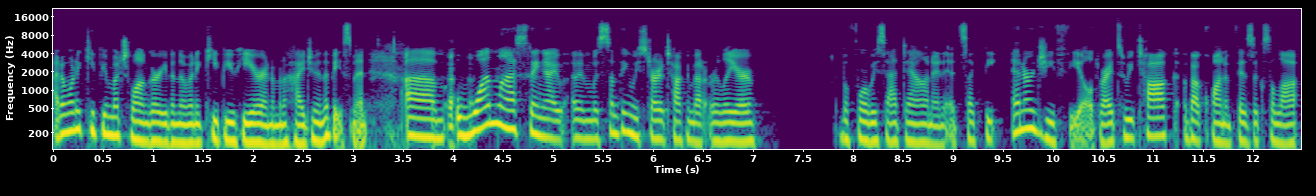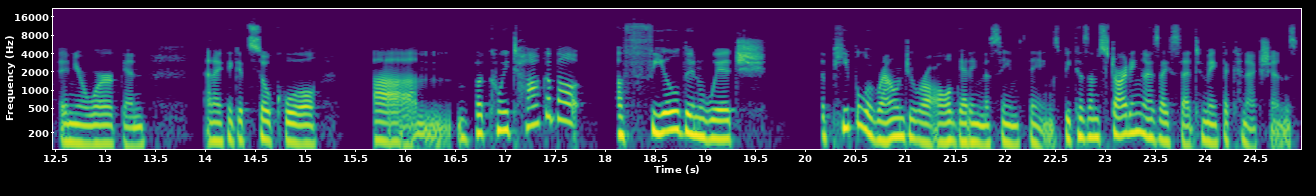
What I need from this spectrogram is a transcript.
I don't want to keep you much longer, even though I'm going to keep you here and I'm going to hide you in the basement. Um, one last thing I and was something we started talking about earlier before we sat down, and it's like the energy field, right? So we talk about quantum physics a lot in your work, and and I think it's so cool. Um, but can we talk about a field in which the people around you are all getting the same things? Because I'm starting, as I said, to make the connections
